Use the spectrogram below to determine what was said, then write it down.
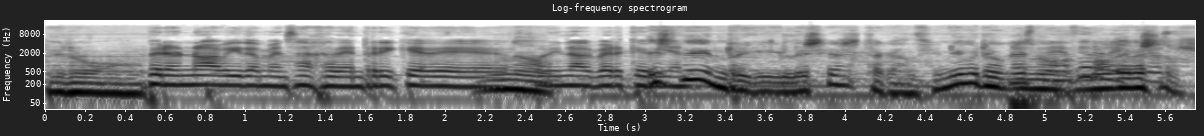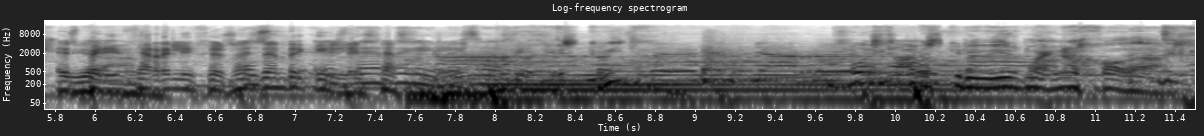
Pero. Pero no ha habido mensaje de Enrique de no. Jolín Albert, qué ¿Es bien. de Enrique Iglesias esta canción? Yo creo que No, no, Experiencia no debe ser Religiosa. suya. Experiencia Religiosa es de Enrique Es de Iglesias. Enrique Iglesias. Escrita. Bueno, Sabe escribir, no me jodas.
